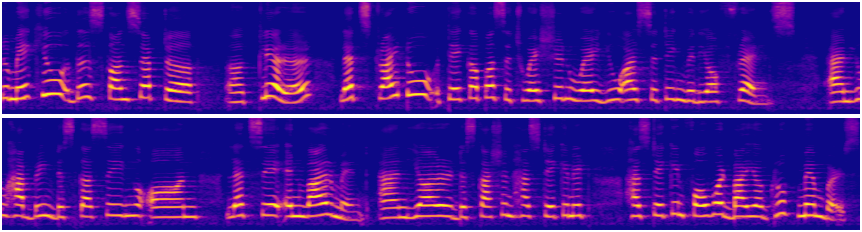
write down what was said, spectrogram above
To make you this concept uh, uh, clearer, let us try to take up a situation where you are sitting with your friends and you have been discussing on let us say environment and your discussion has taken it has taken forward by your group members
